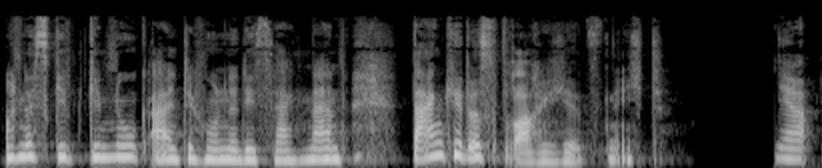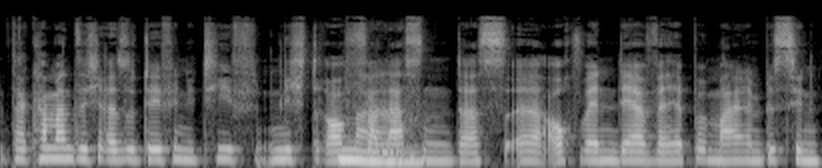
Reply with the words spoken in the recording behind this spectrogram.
Und es gibt genug alte Hunde, die sagen, nein, danke, das brauche ich jetzt nicht. Ja, da kann man sich also definitiv nicht drauf Nein. verlassen, dass äh, auch wenn der Welpe mal ein bisschen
